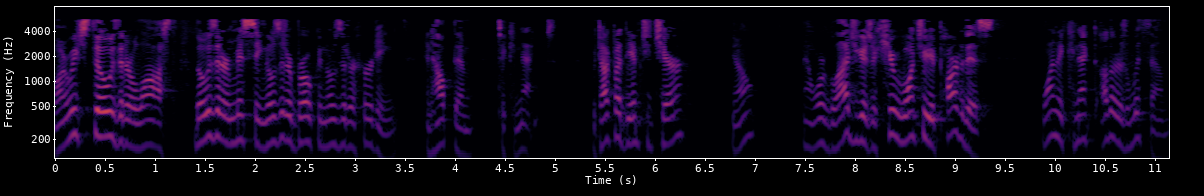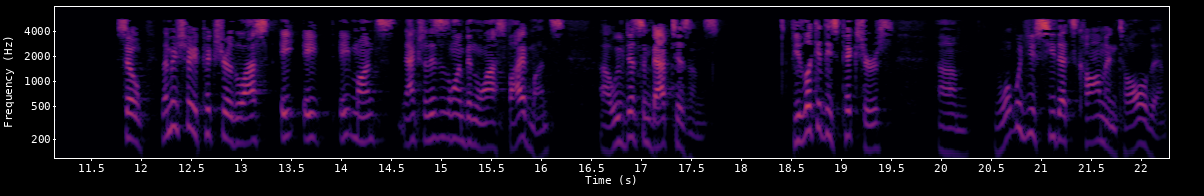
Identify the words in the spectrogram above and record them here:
We want to reach those that are lost, those that are missing, those that are broken, those that are hurting, and help them to connect. We talked about the empty chair. You know, man, we're glad you guys are here. We want you to be a part of this. We want to connect others with them. So let me show you a picture of the last eight, eight, eight months. Actually, this has only been the last five months. Uh, we've done some baptisms. If you look at these pictures, um, what would you see that's common to all of them?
